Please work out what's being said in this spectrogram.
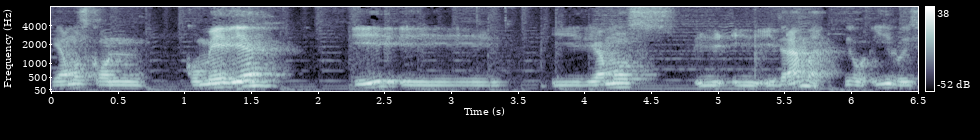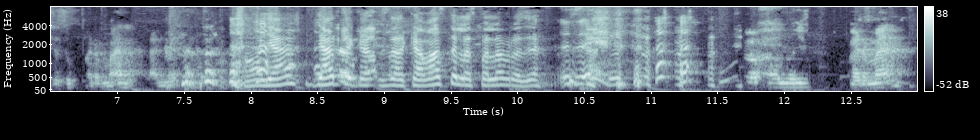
digamos, con comedia y, y, digamos, y, drama. Digo, y lo hice súper mal, la neta. No, ya, ya te, acabaste las palabras, ya. Sí. lo hice súper mal.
